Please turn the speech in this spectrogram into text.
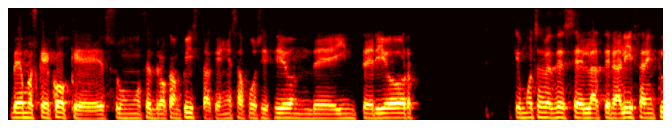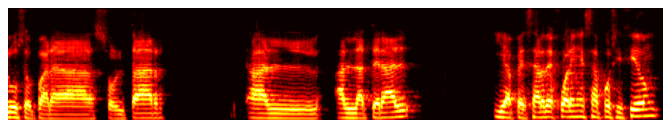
vemos que Coque es un centrocampista que en esa posición de interior, que muchas veces se lateraliza incluso para soltar al, al lateral, y a pesar de jugar en esa posición,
